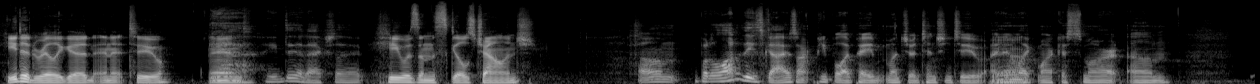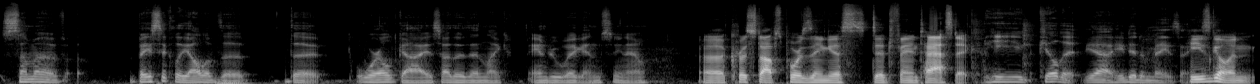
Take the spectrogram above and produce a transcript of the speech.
he did really good in it too, and yeah, he did actually he was in the skills challenge. um but a lot of these guys aren't people i pay much attention to i know like marcus smart um some of basically all of the the world guys other than like andrew wiggins you know Uh, Kristaps Porzingis did fantastic. he killed it yeah he did amazing He's going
